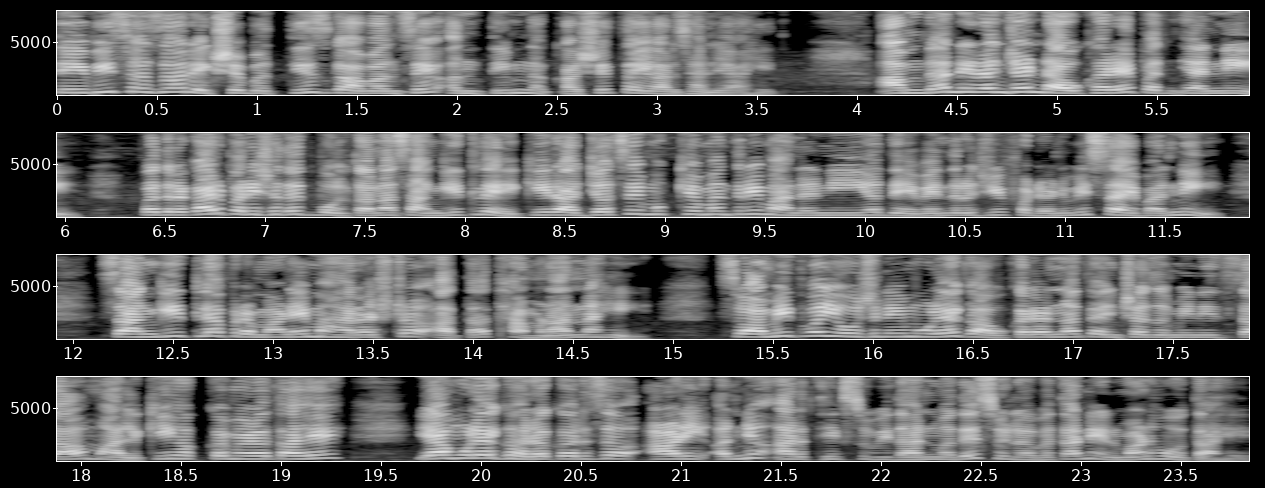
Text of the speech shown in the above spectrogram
तेवीस हजार एकशे बत्तीस गावांचे अंतिम नकाशे तयार झाले आहेत. आमदार निरंजन डावखरे यांनी पत्रकार परिषदेत बोलताना सांगितले की राज्याचे मुख्यमंत्री माननीय देवेंद्रजी फडणवीस साहेबांनी सांगितल्याप्रमाणे महाराष्ट्र आता थांबणार नाही. स्वामित्व योजनेमुळे गावकऱ्यांना त्यांच्या जमिनीचा मालकी हक्क मिळत आहे. यामुळे घरकर्ज आणि अन्य आर्थिक सुविधांमध्ये सुलभता निर्माण होत आहे.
